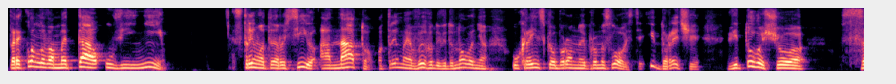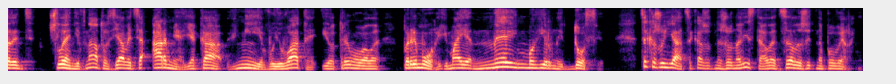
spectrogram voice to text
Переконлива мета у війні стримувати Росію, а НАТО отримає вигоду від оновлення української оборонної промисловості. І, до речі, від того, що серед членів НАТО з'явиться армія, яка вміє воювати і отримувала перемоги, і має неймовірний досвід. Це кажу я, це кажуть не журналісти, але це лежить на поверхні.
